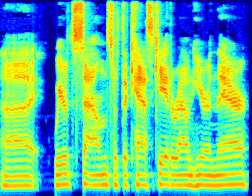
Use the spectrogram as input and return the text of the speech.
Uh, weird sounds start to cascade around here and there.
